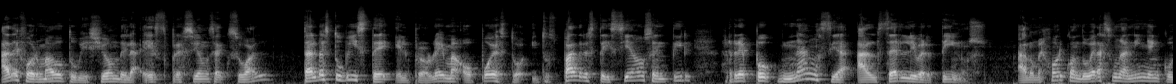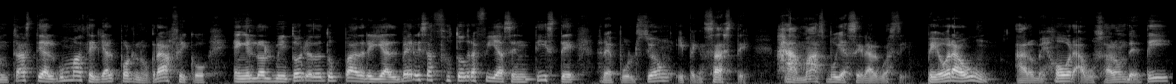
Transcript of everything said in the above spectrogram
ha deformado tu visión de la expresión sexual? Tal vez tuviste el problema opuesto y tus padres te hicieron sentir repugnancia al ser libertinos. A lo mejor cuando eras una niña encontraste algún material pornográfico en el dormitorio de tu padre y al ver esa fotografía sentiste repulsión y pensaste, jamás voy a hacer algo así. Peor aún, a lo mejor abusaron de ti,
